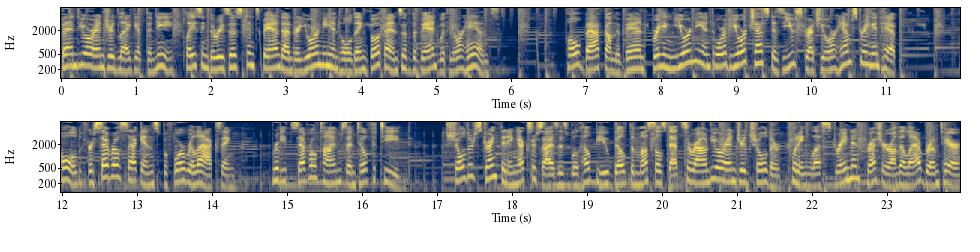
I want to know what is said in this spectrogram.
Bend your injured leg at the knee, placing the resistance band under your knee and holding both ends of the band with your hands. Pull back on the band, bringing your knee in toward your chest as you stretch your hamstring and hip. Hold for several seconds before relaxing. Repeat several times until fatigued. Shoulder strengthening exercises will help you build the muscles that surround your injured shoulder, putting less strain and pressure on the labrum tear.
